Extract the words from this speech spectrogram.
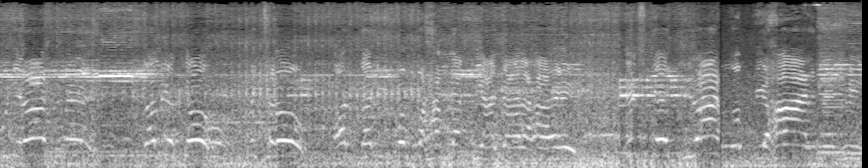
गुजरात में दलितों, पिछड़ों और गरीबों पर हमला किया जा रहा है। इसके खिलाफ बिहार में भी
